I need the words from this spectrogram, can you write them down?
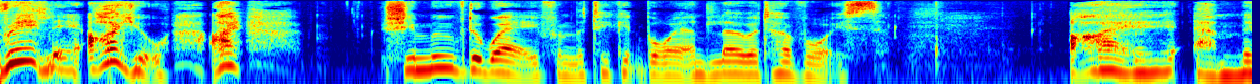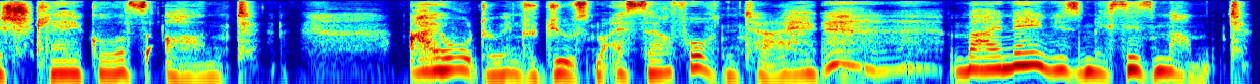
Really, are you? I. She moved away from the ticket boy and lowered her voice. I am Miss Schlegel's aunt. I ought to introduce myself, oughtn't I? My name is Mrs. Munt.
